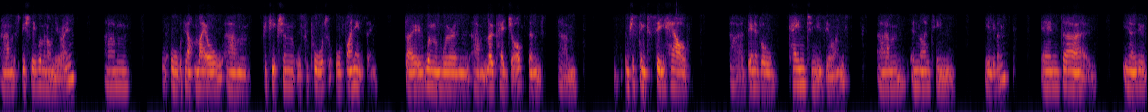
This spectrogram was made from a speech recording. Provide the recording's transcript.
especially women on their own, or without male protection or support or financing. So women were in um, low-paid jobs, and um, interesting to see how uh, Daneville came to New Zealand um, in 1911, and uh, you know there,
